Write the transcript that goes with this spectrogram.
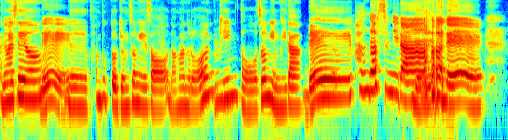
안녕하세요. 네. 네, 한북도 경성에서 남한으로 온 음. 김도정입니다. 네, 반갑습니다. 네. 네.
